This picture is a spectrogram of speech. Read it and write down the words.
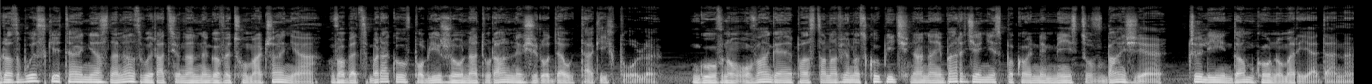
Rozbłyski te nie znalazły racjonalnego wytłumaczenia wobec braku w pobliżu naturalnych źródeł takich pól. Główną uwagę postanowiono skupić na najbardziej niespokojnym miejscu w bazie, czyli domku numer 1.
